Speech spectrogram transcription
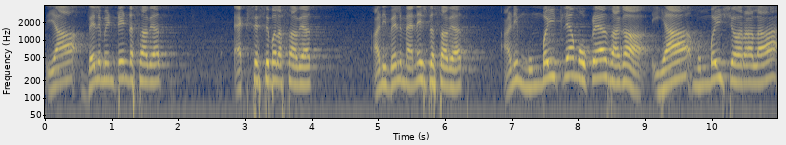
या वेल मेंटेन्ड असाव्यात ॲक्सेसेबल असाव्यात आणि वेल मॅनेज्ड असाव्यात. आणि मुंबईतल्या मोकळ्या जागा ह्या मुंबई शहराला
